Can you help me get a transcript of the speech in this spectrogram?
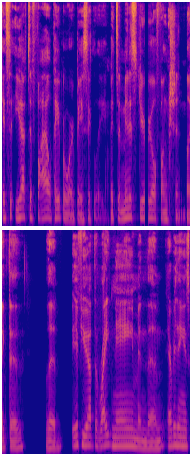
it's you have to file paperwork basically. It's a ministerial function. Like the the if you have the right name and the everything is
